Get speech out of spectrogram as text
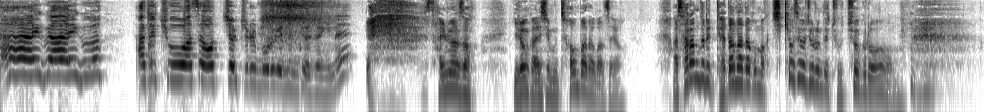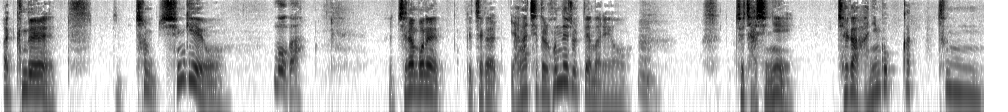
아이고, 아이고. 아주 좋아서 어쩔 줄을 모르겠는 표정이네? 살면서 이런 관심은 처음 받아봐서요. 아, 사람들이 대단하다고 막 치켜 세워주는데 좋죠, 그럼. 아, 근데, 참 신기해요. 뭐가? 지난번에 그 제가 양아치들 혼내줄 때 말이에요. 응. 제 자신이 제가 아닌 것 같은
